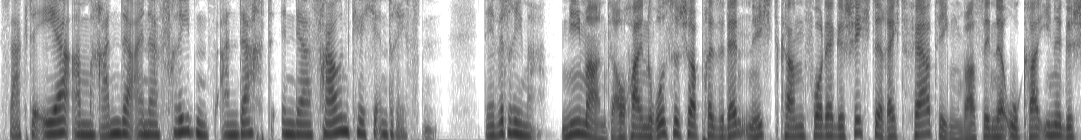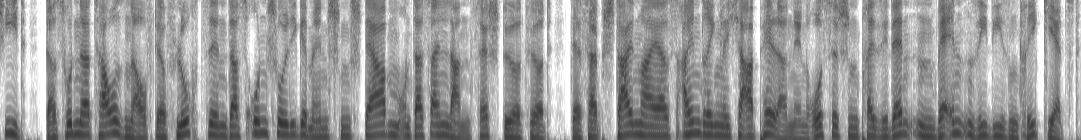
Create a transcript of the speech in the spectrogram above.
sagte er am Rande einer Friedensandacht in der Frauenkirche in Dresden. David Riemer. Niemand, auch ein russischer Präsident nicht, kann vor der Geschichte rechtfertigen, was in der Ukraine geschieht, dass Hunderttausende auf der Flucht sind, dass unschuldige Menschen sterben und dass ein Land zerstört wird. Deshalb Steinmeiers eindringlicher Appell an den russischen Präsidenten, beenden Sie diesen Krieg jetzt.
